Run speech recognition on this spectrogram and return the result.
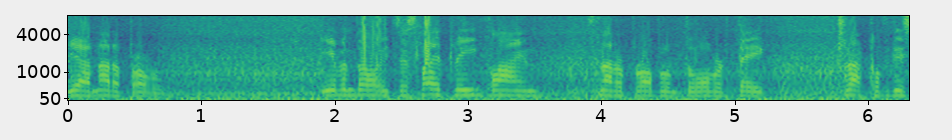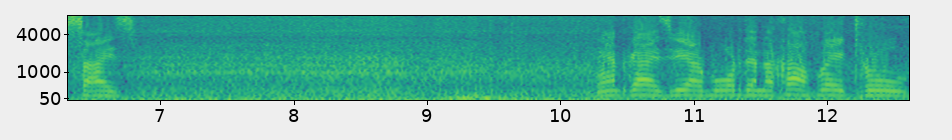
yeah not a problem. Even though it's a slightly inclined it's not a problem to overtake truck of this size. And guys we are more than a halfway through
